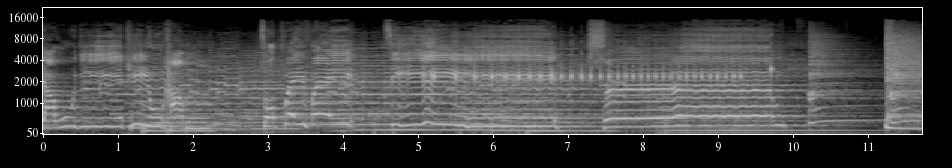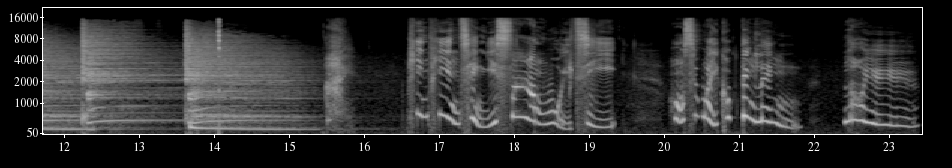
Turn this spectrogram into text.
有意挑琴。作非非纸上。唉，偏偏情已三回次，可惜为曲丁玲泪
